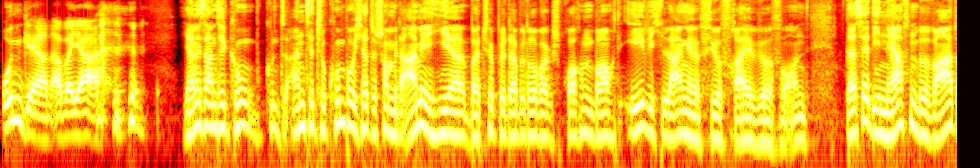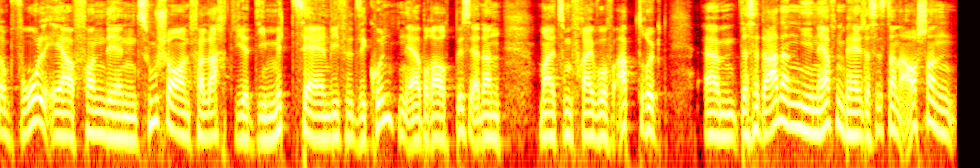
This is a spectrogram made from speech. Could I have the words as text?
Ungern, aber ja. Janis Antetokounmpo, ich hatte schon mit Amir hier bei Triple Double drüber gesprochen, braucht ewig lange für Freiwürfe. Und dass er die Nerven bewahrt, obwohl er von den Zuschauern verlacht wird, die mitzählen, wie viele Sekunden er braucht, bis er dann mal zum Freiwurf abdrückt, ähm, dass er da dann die Nerven behält, das ist dann auch schon,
